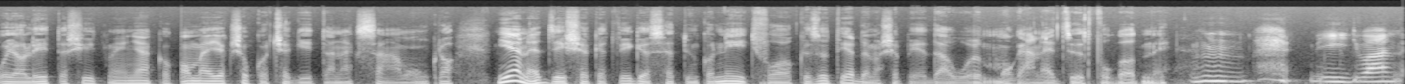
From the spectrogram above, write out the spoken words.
olyan létesítmények, amelyek sokat segítenek számunkra. Milyen edzéseket végezhetünk a négy fal között? Érdemes-e például magánedzőt fogadni? így van.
